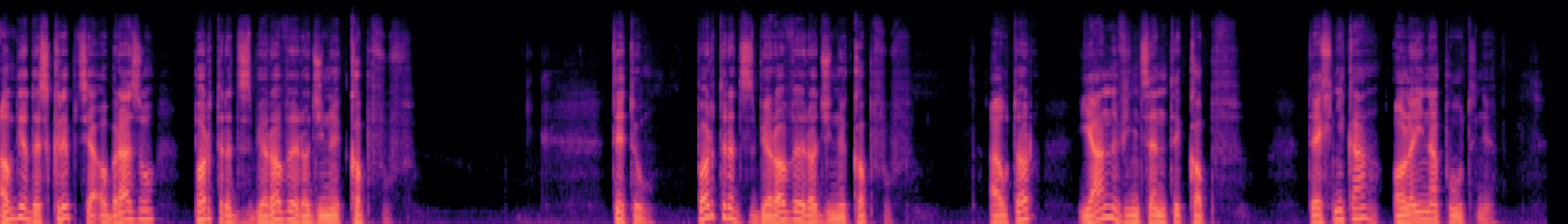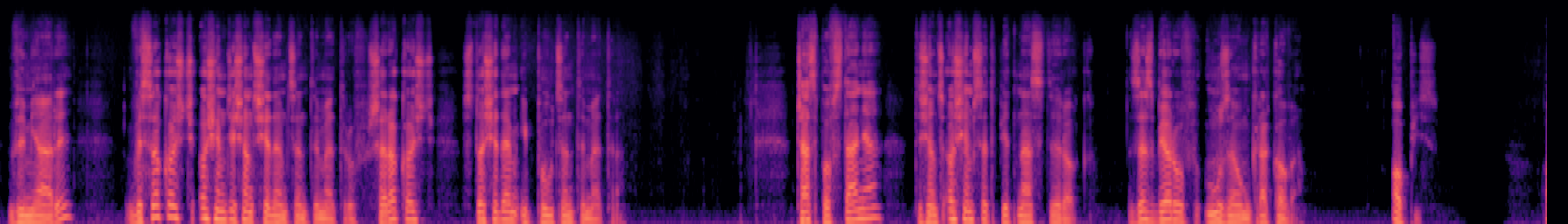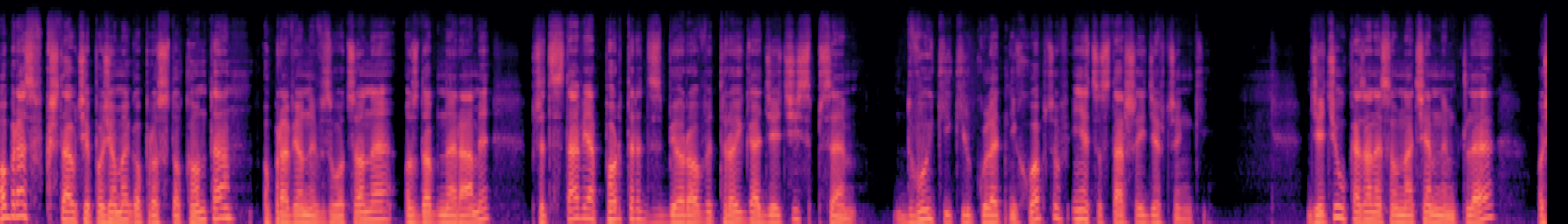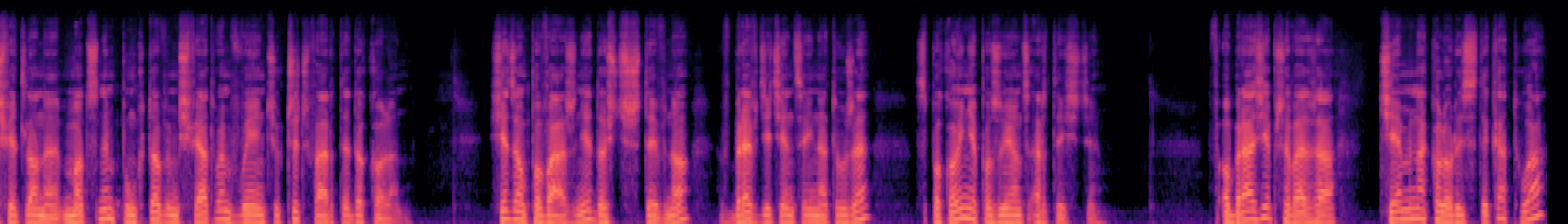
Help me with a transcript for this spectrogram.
Audiodeskrypcja obrazu Portret zbiorowy rodziny Kopfów. Tytuł Portret zbiorowy rodziny Kopfów. Autor Jan Wincenty Kopf. Technika olej na płótnie. Wymiary wysokość 87 cm, szerokość 107,5 cm. Czas powstania 1815 rok. Ze zbiorów Muzeum Krakowa. Opis. Obraz w kształcie poziomego prostokąta, oprawiony w złocone, ozdobne ramy, przedstawia portret zbiorowy trojga dzieci z psem, dwójki kilkuletnich chłopców i nieco starszej dziewczynki. Dzieci ukazane są na ciemnym tle, oświetlone mocnym, punktowym światłem w ujęciu 3 czwarte do kolan. Siedzą poważnie, dość sztywno, wbrew dziecięcej naturze, spokojnie pozując artyście. W obrazie przeważa ciemna kolorystyka tła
